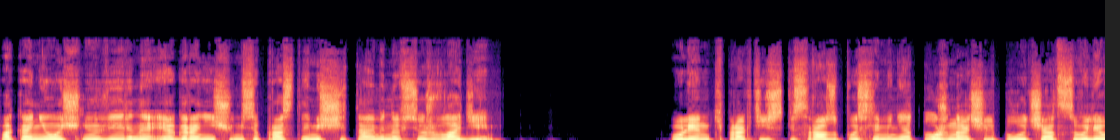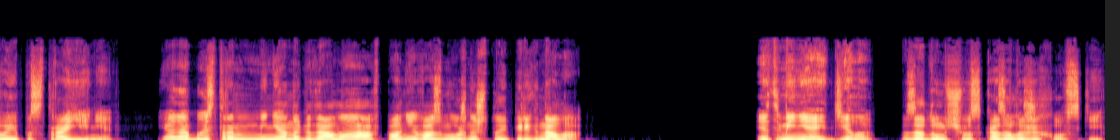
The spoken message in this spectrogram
«Пока не очень уверены и ограничиваемся простыми щитами, но все же владеем». У Ленки практически сразу после меня тоже начали получаться волевые построения, и она быстро меня нагнала, а вполне возможно, что и перегнала. «Это меняет дело», — задумчиво сказал Жиховский.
